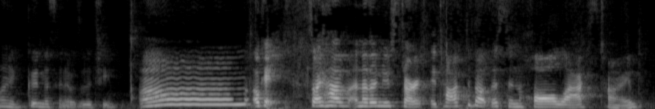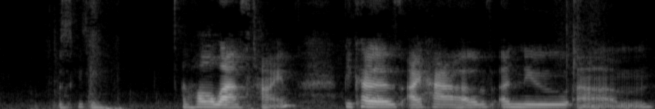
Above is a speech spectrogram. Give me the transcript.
My goodness, my nose is itchy. Um, okay, so I have another new start. I talked about this in haul last time. Excuse me. In haul last time because I have a new um,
